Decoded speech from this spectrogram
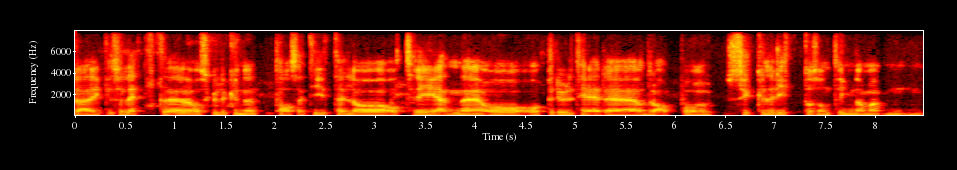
det er ikke så lett eh, å skulle kunne ta seg tid til å, å trene og, og prioritere og dra på sykkelritt og sånne ting når man,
